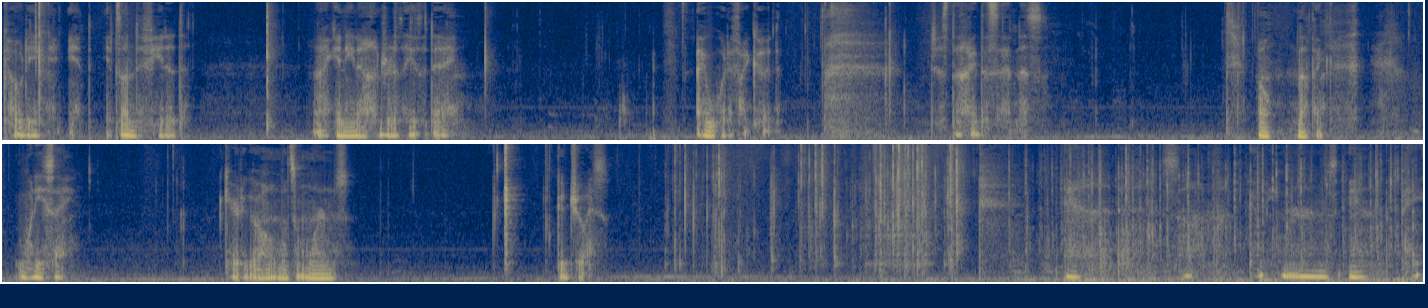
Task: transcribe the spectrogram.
coating. It it's undefeated. I can eat a hundred of these a day. I would if I could. Just to hide the sadness. Oh, nothing. What do you say? Care to go home with some worms? Good choice. And some gummy worms and payday.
